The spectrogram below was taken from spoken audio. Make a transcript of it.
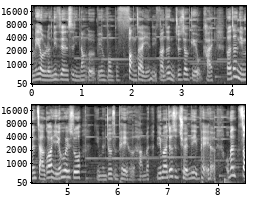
没有人力这件事情当耳边风，不放在眼里。反正你就是要给我开，反正你们长官也会说，你们就是配合他们，你们就是全力配合。我们走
